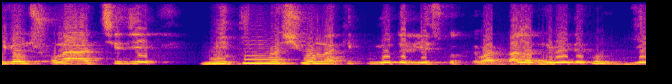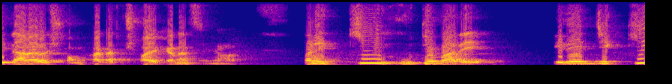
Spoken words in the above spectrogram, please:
ইভেন শোনা যাচ্ছে যে মিতিন মাসিও নাকি পুজোতে রিলিজ করতে পারে। তাহলে ভেবে দেখুন গিয়ে দাঁড়াবে সংখ্যাটা ছয়খানা সিনেমা মানে কি হতে পারে? এদের যে কি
